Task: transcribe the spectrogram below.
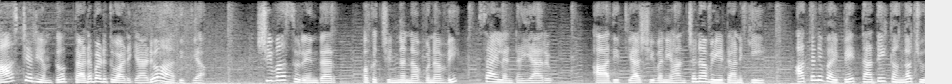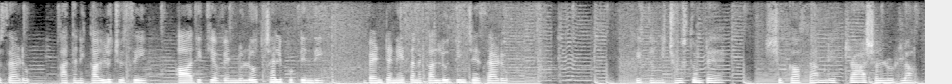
ఆశ్చర్యంతో తడబడుతూ అడిగాడు ఆదిత్య. శివ సురేందర్ ఒక చిన్న నవ్వు నవ్వి సైలెంట్ అయ్యారు. ఆదిత్య శివని అంచనా వేయటానికి అతని వైపే తదేకంగా చూశాడు. అతని కళ్ళు చూసి ఆదిత్య వెన్నులో చలి పుట్టింది. వెంటనే తన కళ్ళు దించేశాడు. ఇతన్ని చూస్తుంటే షికా ఫ్యామిలీ ట్రాష్ అల్లుడ్లా.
